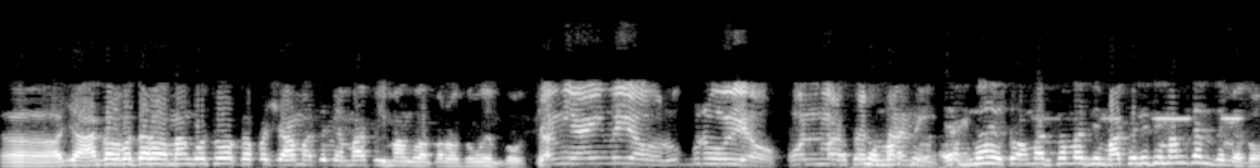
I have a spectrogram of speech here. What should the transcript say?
હજી આગળ વધારવા માંગો છો કે પછી આમાં તમે માફી માંગવા કરો છો એમ કહું તમે અહીં વહી આવો રૂબરૂ આવો ફોનમાં એમ નહીં તો અમારી સમાજની માફી નથી માંગતા ને તમે તો?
